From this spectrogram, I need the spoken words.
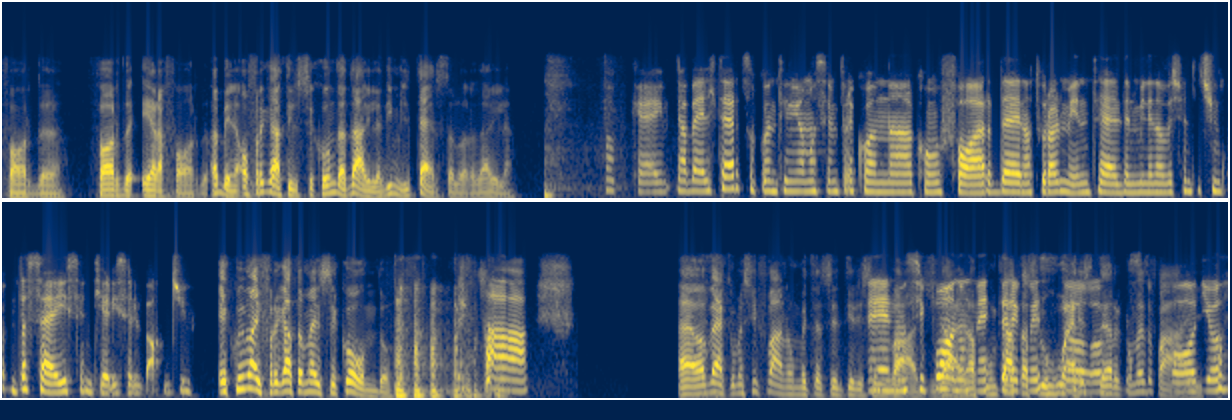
Ford, Ford era Ford. Va bene, ho fregato il secondo a Dalila, dimmi il terzo allora, Dalila. Ok, vabbè, il terzo continuiamo sempre con, con Ford, naturalmente è del 1956, Sentieri selvaggi. E qui mi hai fregato a me il secondo. Ah, Eh, vabbè, come si fa a non mettere sentieri selvaggi? eh, non si può Dai, non una mettere puntata su questo, western, come questo fai? podio.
